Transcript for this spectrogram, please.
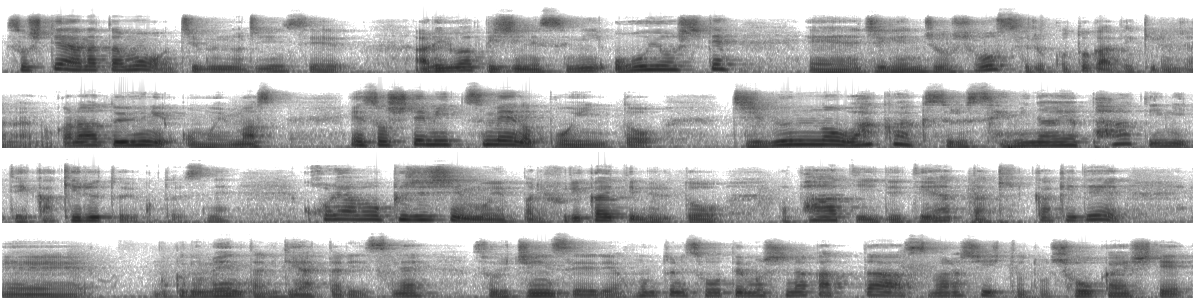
そしてあなたも自分の人生あるいはビジネスに応用して、えー、次元上昇をすることができるんじゃないのかなというふうに思います。えー、そして3つ目のポイント、自分のワクワクするセミナーやパーティーに出かけるということですね。これは僕自身もやっぱり振り返ってみると、パーティーで出会ったきっかけで、えー、僕のメンターに出会ったりですね、そういう人生で本当に想定もしなかった素晴らしい人と紹介して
